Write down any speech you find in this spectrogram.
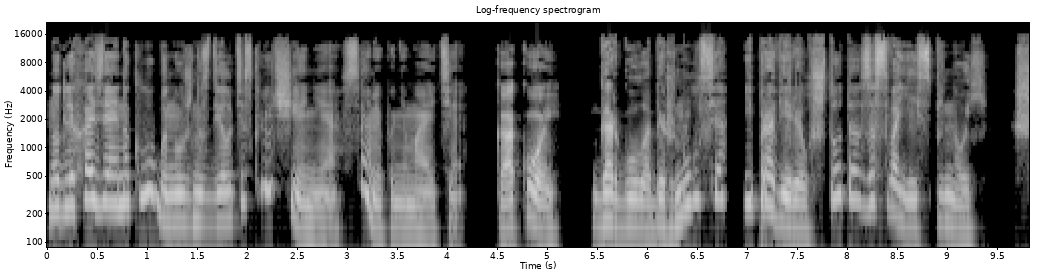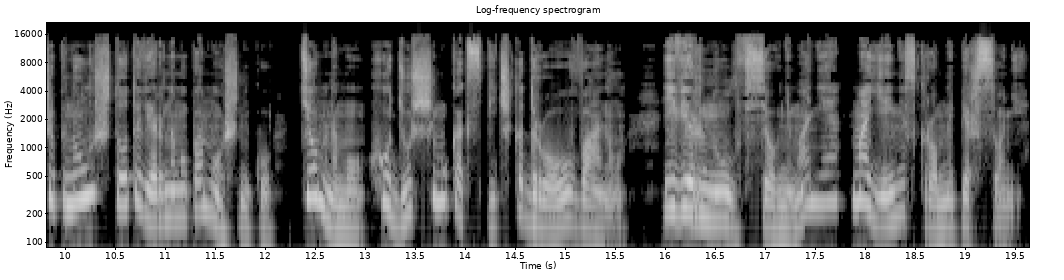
но для хозяина клуба нужно сделать исключение, сами понимаете. Какой? Горгул обернулся и проверил что-то за своей спиной. Шепнул что-то верному помощнику, темному, худющему, как спичка, дроу Вану, и вернул все внимание моей нескромной персоне.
